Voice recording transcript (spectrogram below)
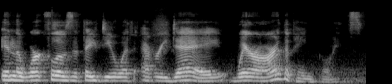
in the workflows that they deal with every day, where are the pain points?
